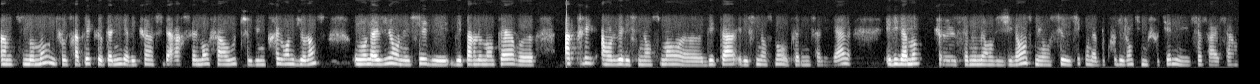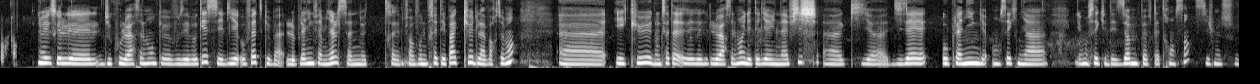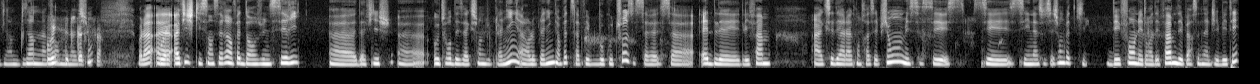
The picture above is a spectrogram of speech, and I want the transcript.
un petit moment. Il faut se rappeler que le planning a vécu un cyberharcèlement fin août d'une très grande violence, où on a vu en effet des, parlementaires euh, appeler à enlever les financements euh, d'État et les financements au planning familial. Évidemment que ça nous met en vigilance, mais on sait aussi qu'on a beaucoup de gens qui nous soutiennent et ça, c'est important. Oui, parce que du coup, le harcèlement que vous évoquez, c'est lié au fait que bah, le planning familial, ça ne vous ne traitez pas que de l'avortement, euh, et que donc le harcèlement il était lié à une affiche euh, qui euh, disait au planning on sait qu'il y a on sait que des hommes peuvent être enceints si je me souviens bien de l'information oui, voilà affiche qui s'insérait en fait dans une série d'affiches autour des actions du planning. Alors le planning, en fait, ça fait beaucoup de choses. Ça, aide les, les, femmes à accéder à la contraception, mais c'est une association en fait, qui défend les droits des femmes, des personnes LGBT.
